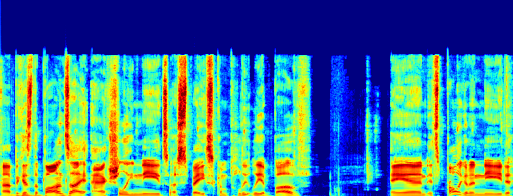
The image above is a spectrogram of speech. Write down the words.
Uh, because the bonsai actually needs a space completely above. And it's probably going to need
